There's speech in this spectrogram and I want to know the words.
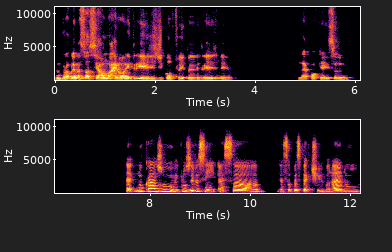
um problema social maior entre eles, de conflito entre eles mesmos. Né? Porque isso é, no caso, inclusive, assim, essa essa perspectiva, né, do,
